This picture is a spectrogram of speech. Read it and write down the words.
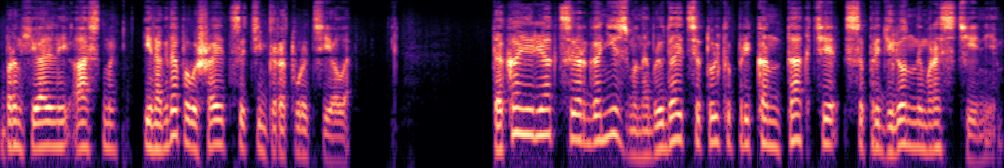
бронхиальной астмы, иногда повышается температура тела. Такая реакция организма наблюдается только при контакте с определенным растением.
